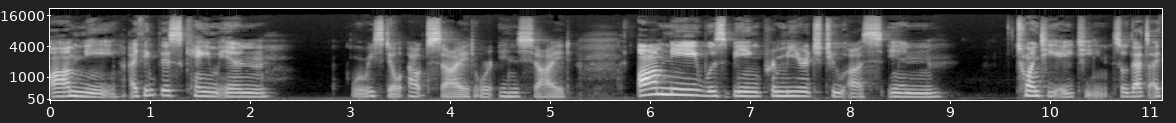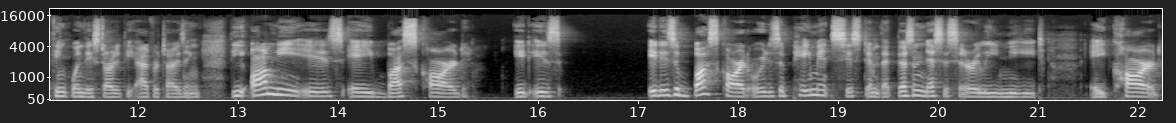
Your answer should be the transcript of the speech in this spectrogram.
OMNY. I think this came in were we still outside or inside? OMNY was being premiered to us in 2018. So that's, I think, when they started the advertising. The OMNY is a bus card. It is it is a bus card or it is a payment system that doesn't necessarily need a card.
